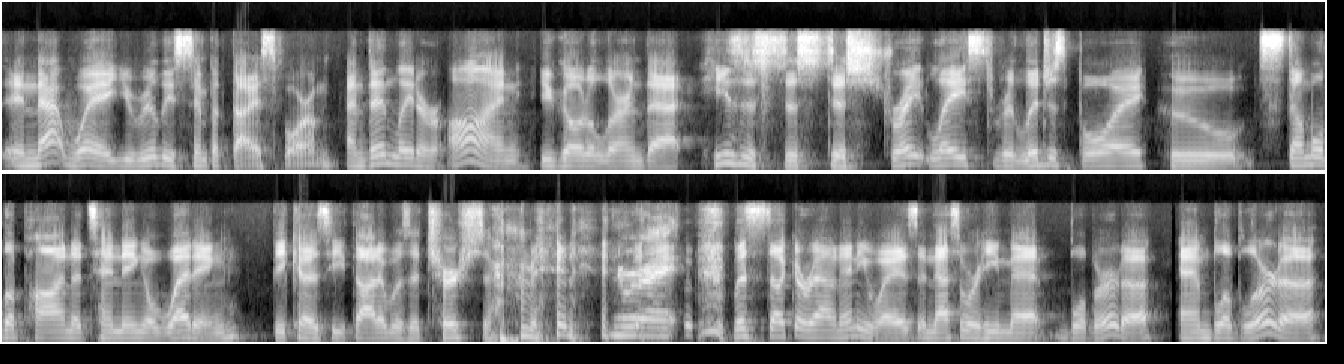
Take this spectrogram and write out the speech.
in that way, you really sympathize for him. And then later on, you go to learn that he's just this, this straight-laced religious boy who stumbled upon attending a wedding because he thought it was a church sermon. right. but stuck around anyways. And that's where he met Bloberta. And Bloberta,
